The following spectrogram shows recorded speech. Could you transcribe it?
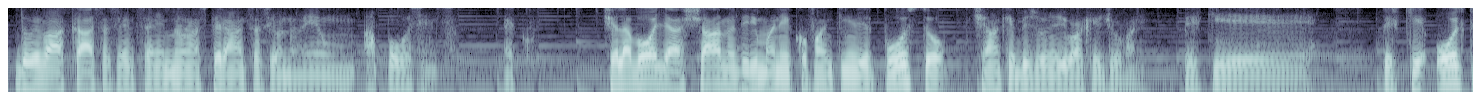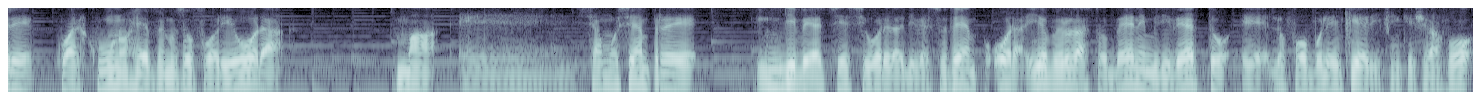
dove va a casa senza nemmeno una speranza, secondo me un, ha poco senso. Ecco. C'è la voglia a Sciano di rimanere cofantini del posto, c'è anche bisogno di qualche giovane, perché, perché oltre qualcuno che è venuto fuori ora, ma eh, siamo sempre in diversi e si ora da diverso tempo. Ora io per ora sto bene, mi diverto e lo fo volentieri finché ce la fo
